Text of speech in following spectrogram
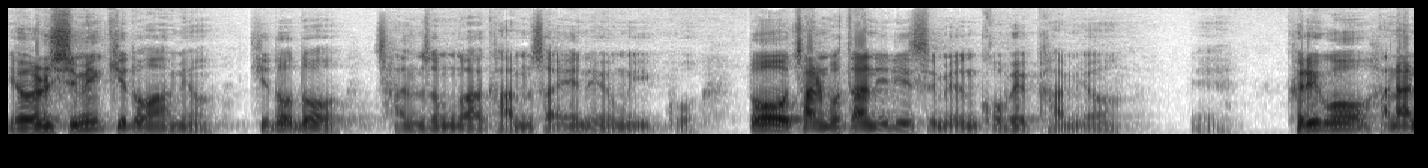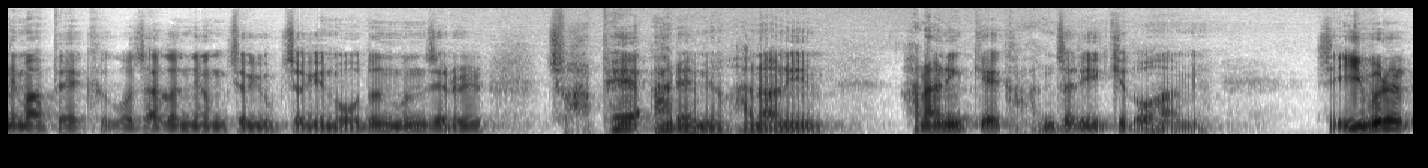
열심히 기도하며 기도도 찬송과 감사의 내용이 있고 또 잘못한 일이 있으면 고백하며 그리고 하나님 앞에 크고 작은 영적, 육적인 모든 문제를 주 앞에 아뢰며 하나님, 하나님께 간절히 기도하며 입을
